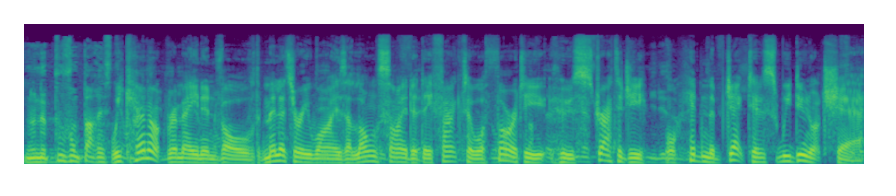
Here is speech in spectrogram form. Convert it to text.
We cannot remain involved military wise alongside a de facto authority whose strategy or hidden objectives we do not share.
